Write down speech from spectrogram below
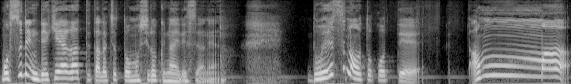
もうすでに出来上がってたらちょっと面白くないですよね。ド S の男って、あんま、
